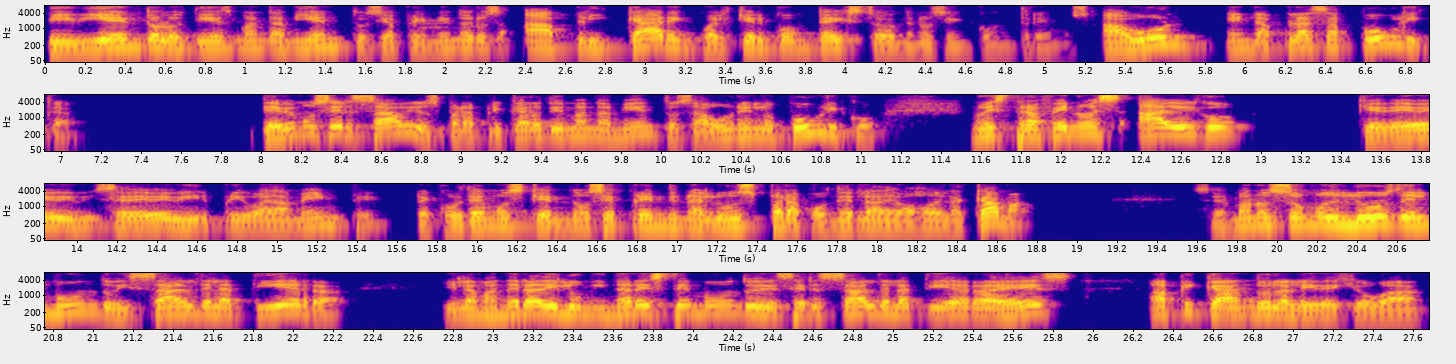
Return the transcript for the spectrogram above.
Viviendo los diez mandamientos y aprendiéndolos a aplicar en cualquier contexto donde nos encontremos, aún en la plaza pública. Debemos ser sabios para aplicar los diez mandamientos, aún en lo público. Nuestra fe no es algo que debe, se debe vivir privadamente. Recordemos que no se prende una luz para ponerla debajo de la cama. hermanos, somos luz del mundo y sal de la tierra. Y la manera de iluminar este mundo y de ser sal de la tierra es aplicando la ley de Jehová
